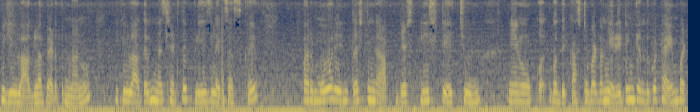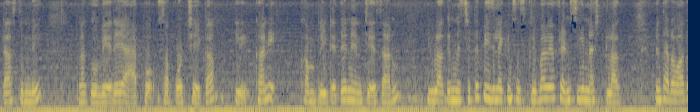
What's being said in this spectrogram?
మీకు ఈ వ్లాగ్లో పెడుతున్నాను. మీకు ఈ వ్లాగ్ కనుక నచ్చినట్లయితే please like subscribe. For more interesting updates please stay చూడండి నేను కొద్ది కొద్దిగా కష్టపడ్డాను ఎడిటింగ్కి ఎందుకో టైం పట్టేస్తుంది. నాకు వేరే యాప్ సపోర్ట్ చేయక. కానీ కంప్లీట్ అయితే నేను చేశాను. ఈ బ్లాగ్ నచ్చితే ప్లీజ్ లైక్ అండ్ సబ్స్క్రైబ్ అవే ఫ్రెండ్స్ ఈ నెక్స్ట్ బ్లాగ్ మేము తర్వాత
